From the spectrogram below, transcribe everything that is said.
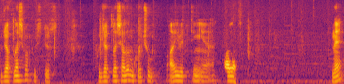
Kucaklaşmak mı istiyorsun? Kucaklaşalım koçum. Ayıp ettin ya. Allah. Ne?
